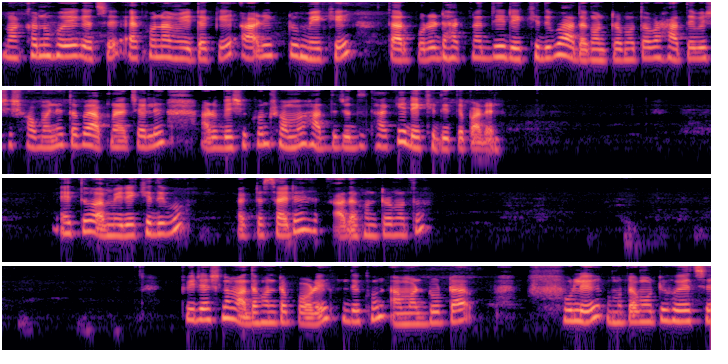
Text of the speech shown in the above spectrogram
মাখানো হয়ে গেছে। এখন আমি এটাকে আর একটু মেখে তারপরে ঢাকনা দিয়ে রেখে দেবো আধা ঘণ্টার মতো। আবার হাতে বেশি সময় নেই, তবে আপনারা চাইলে আরও বেশিক্ষণ সময় হাতে যদি থাকে রেখে দিতে পারেন। এই তো আমি রেখে দিব একটা সাইডে আধা ঘণ্টার মতো। ফিরে আসলাম আধা ঘণ্টা পরে। দেখুন আমার ডোটা ফুলে মোটামুটি হয়েছে।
